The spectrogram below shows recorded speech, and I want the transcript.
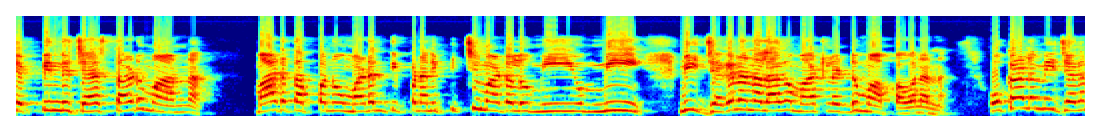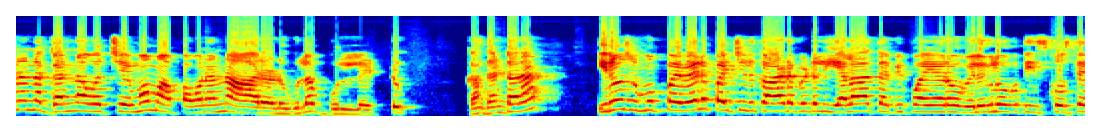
చెప్పింది చేస్తాడు మా అన్న. మాట తప్పను మడం తిప్పనని పిచ్చి మాటలు మీ మీ మీ జగనన్న లాగా మాట్లాడు మా పవన్ అన్న ఒకవేళ మీ జగనన్న గన్న వచ్చేమో మా పవన్ అన్న ఆరు అడుగుల బుల్లెట్ కాదంటారా? ఈ రోజు ముప్పై వేల పైచిలకు ఆడబిడ్డలు ఎలా తప్పిపోయారో వెలుగులోకి తీసుకొస్తే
